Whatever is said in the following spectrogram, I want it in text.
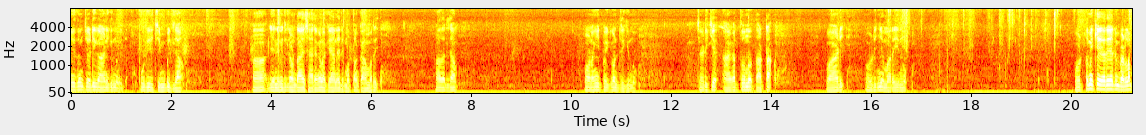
ഇതും ചെടി കാണിക്കുന്നുമില്ല. പുതിയ ചിമ്പില്ല. ആ ജനുവരിയിലുണ്ടായ ശരങ്ങളൊക്കെ ആണെങ്കിലും മൊത്തം കാമറി. അതെല്ലാം ഉണങ്ങിപ്പോയിക്കൊണ്ടിരിക്കുന്നു. ചെടിക്ക് അകത്തുനിന്ന് തട്ട വാടി ഒടിഞ്ഞു മറിയുന്നു. ഒട്ടുമിക്ക ഏറിയാലും വെള്ളം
